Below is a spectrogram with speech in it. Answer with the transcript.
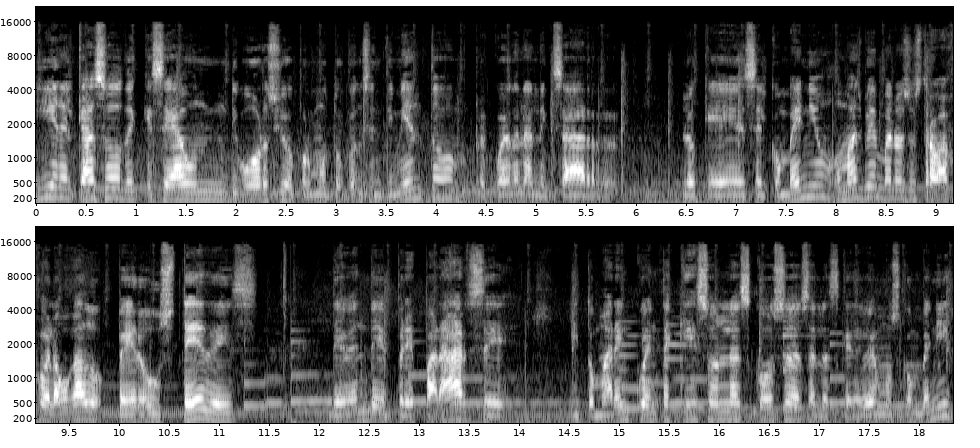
Y en el caso de que sea un divorcio por mutuo consentimiento, recuerden anexar lo que es el convenio, o más bien, bueno, eso es trabajo del abogado, pero ustedes deben de prepararse y tomar en cuenta qué son las cosas a las que debemos convenir.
